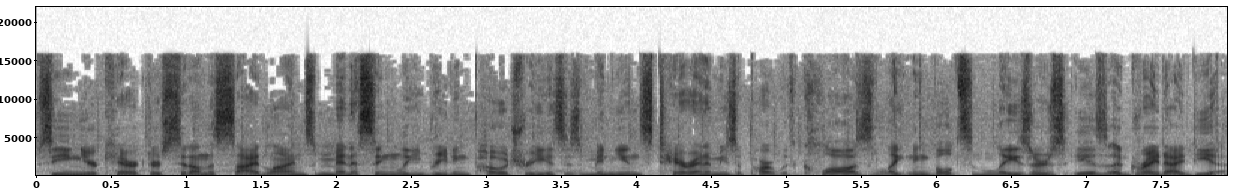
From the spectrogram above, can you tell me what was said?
Seeing your character sit on the sidelines, menacingly reading poetry as his minions tear enemies apart with claws, lightning bolts, and lasers is a great idea.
